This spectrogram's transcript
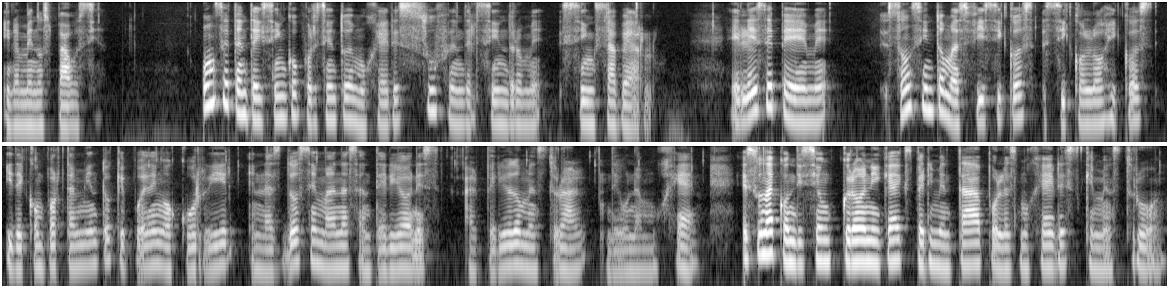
y la menopausia. Un 75% de mujeres sufren del síndrome sin saberlo. El SPM son síntomas físicos, psicológicos y de comportamiento que pueden ocurrir en las dos semanas anteriores al periodo menstrual de una mujer. Es una condición crónica experimentada por las mujeres que menstruan.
